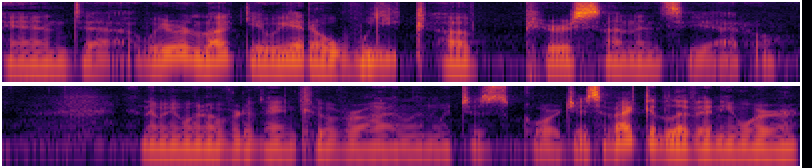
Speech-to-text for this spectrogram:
and uh, we were lucky. We had a week of pure sun in Seattle, and then we went over to Vancouver Island, which is gorgeous. If I could live anywhere,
